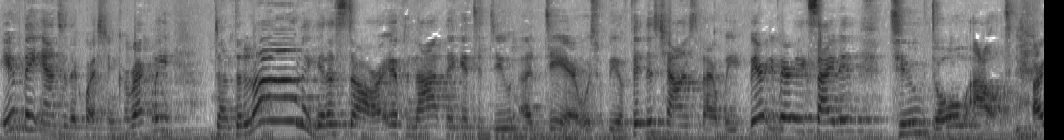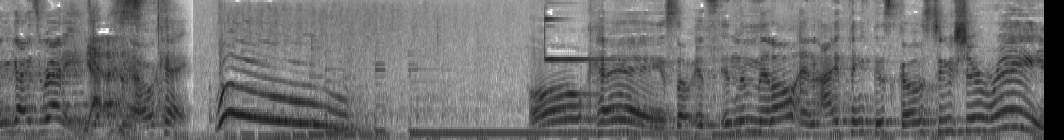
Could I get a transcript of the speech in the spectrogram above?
If they answer the question correctly, dun, dun, dun, they get a star. If not, they get to do a dare, which will be a fitness challenge that I will be very, very excited to dole out. Are you guys ready? Yes. Okay. Woo! Oh. Okay, so it's in the middle, and I think this goes to Cherie.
